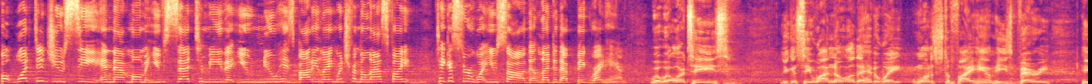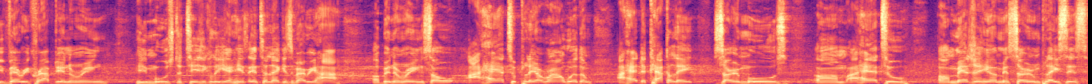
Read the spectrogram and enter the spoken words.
but what did you see in that moment? You've said to me that you knew his body language from the last fight. Take us through what you saw that led to that big right hand. Well, with Ortiz, you can see why no other heavyweight wants to fight him. He's very, he's very crafty in the ring. He moves strategically, and his intellect is very high up in the ring. So I had to play around with him. I had to calculate certain moves. Um, I had to uh, measure him in certain places.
